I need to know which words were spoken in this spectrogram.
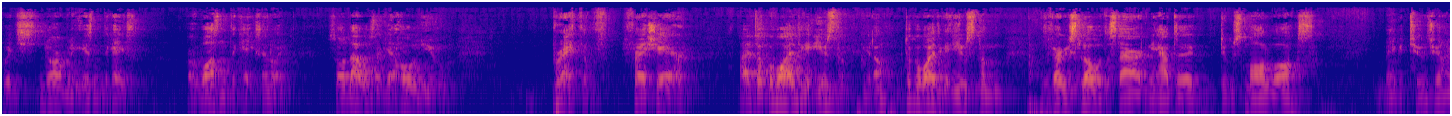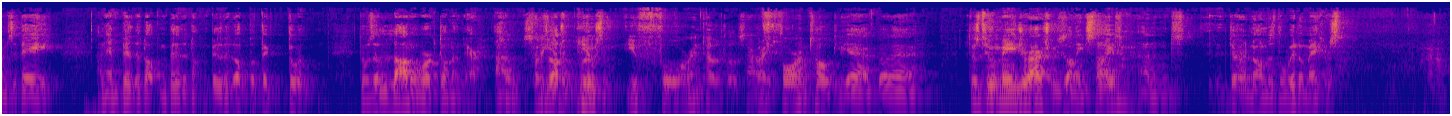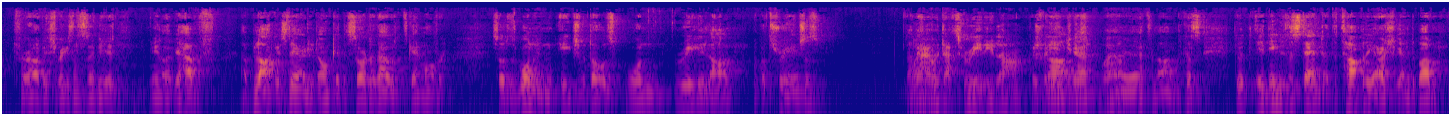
which normally isn't the case, or wasn't the case anyway. So that was like a whole new breath of fresh air. And it took a while to get used to them, you know. It took a while to get used to them. It was very slow at the start, and you had to do small walks, maybe two, three times a day, and then build it up and build it up and build it up. But the, the, there was a lot of work done in there, and So, so there was you, a lot of you, bruising. you four in total, is that right? Four in total, yeah. But uh, there's two major arteries on each side, and they're known as the widowmakers Wow. for obvious reasons. If you you know if you have a blockage there and you don't get it sorted out, it's game over. So there's one in each of those. One really long, about three inches. And Wow, then that's really long. Three long, inches. yeah. Wow. yeah, yeah, it's long because it needs a stent at the top of the artery and the bottom,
